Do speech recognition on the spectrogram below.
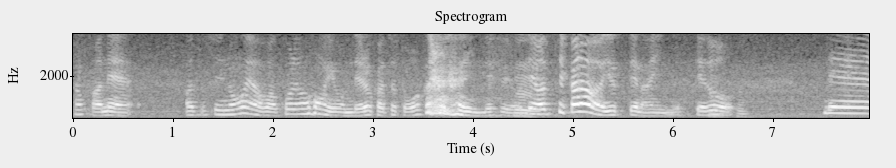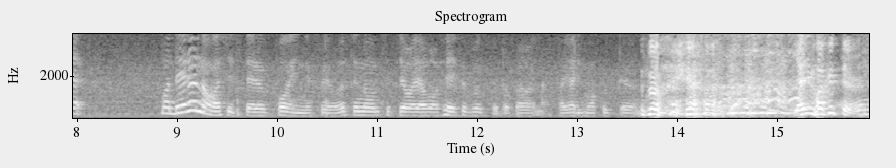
なんかね私の親はこれを本読んでるかちょっとわからないんですよ、うん。で私からは言ってないんですけど、で、まあ、出るのは知ってるっぽいんですよ。うちの父親はフェイスブックとかなんかやりまくってるんで。そうねやりまくってる。うん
